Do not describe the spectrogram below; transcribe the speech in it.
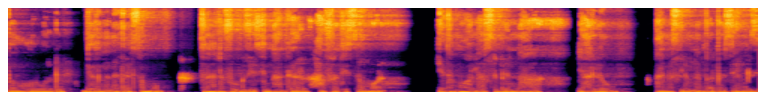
በመወርወሩ ጀግንነት አይሰማውም። ስላለፈው ጊዜ ሲናገር ሀፍረት ይሰማዋል። የተሟላ ስብዕና ያለው አይመስልም ነበር በዚያን ጊዜ።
